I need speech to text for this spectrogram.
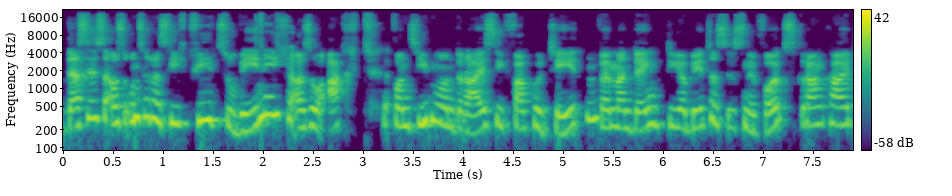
Das ist aus unserer Sicht viel zu wenig, also acht von 37 Fakultäten. Wenn man denkt, Diabetes ist eine Volkskrankheit,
